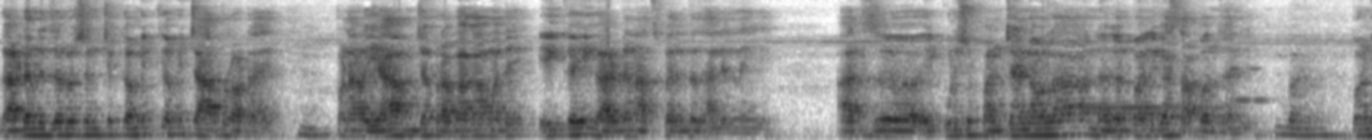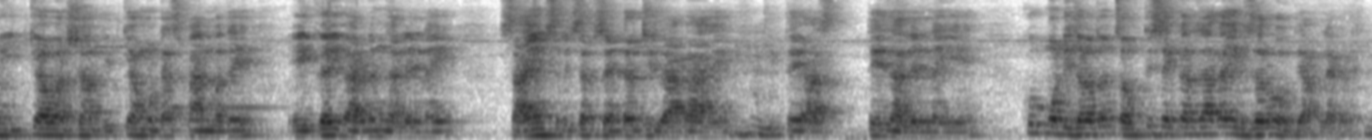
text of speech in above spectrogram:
गार्डन रिझर्वेशनचे कमीत कमी चार प्लॉट आहेत. पण या आमच्या प्रभागामध्ये एकही गार्डन आजपर्यंत झालेलं नाहीये. आज एकोणीसशे पंच्याण्णवला नगरपालिका स्थापन झाली. पण इतक्या वर्षात इतक्या मोठ्या स्पॅनमध्ये एकही गार्डन झालेलं नाही. सायन्स रिसर्च सेंटरची जागा आहे. तिथे आज ते झालेलं नाहीये. खूप मोठी जवळजवळ चौतीस एकर जागा रिझर्व होती आपल्याकडे.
